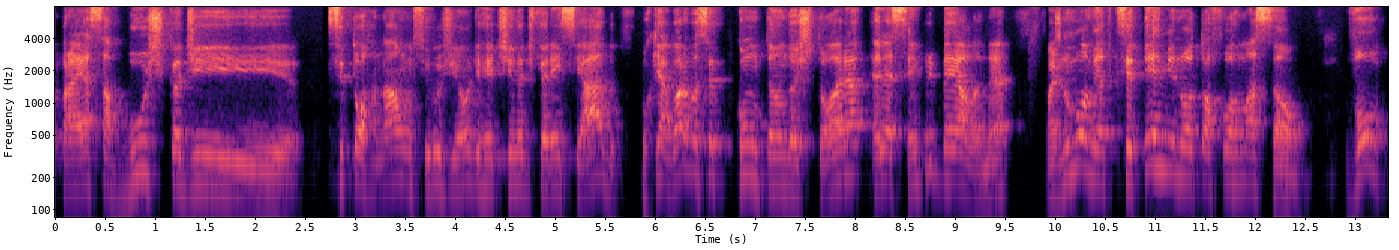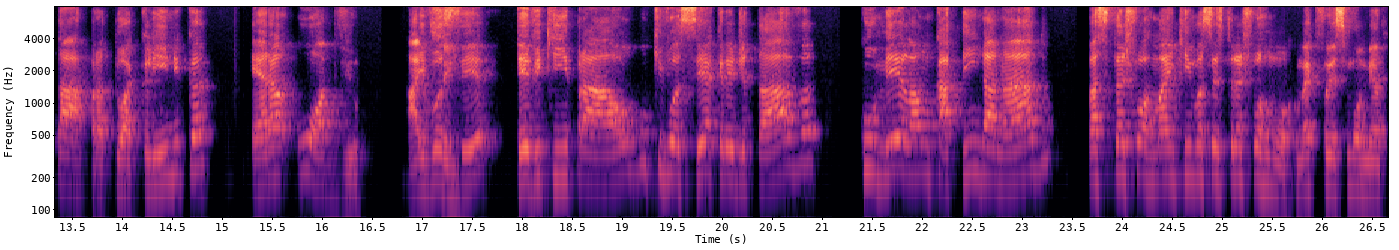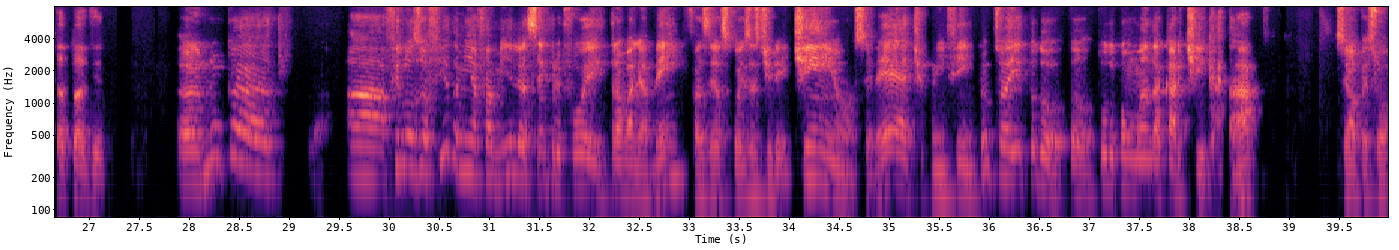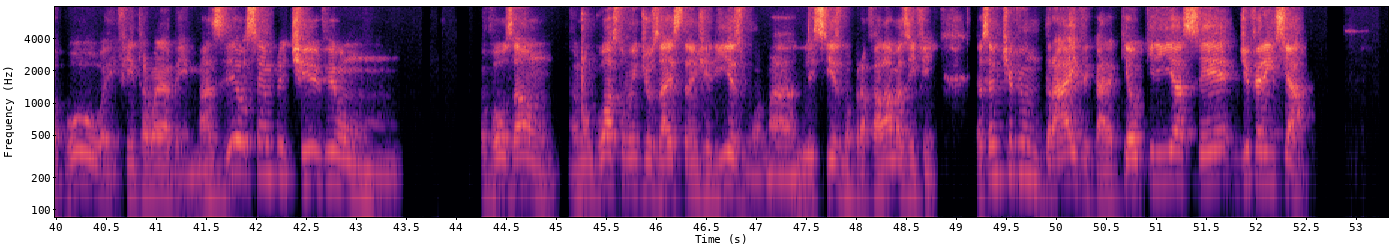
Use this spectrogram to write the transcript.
para essa busca de se tornar um cirurgião de retina diferenciado, porque agora você contando a história, ela é sempre bela, né? Mas no momento que você terminou a tua formação, voltar para a tua clínica era o óbvio. Aí você Sim. teve que ir para algo que você acreditava, comer lá um capim danado para se transformar em quem você se transformou. Como é que foi esse momento da tua vida? Eu nunca a filosofia da minha família sempre foi trabalhar bem, fazer as coisas direitinho, ser ético, enfim, tudo isso aí, tudo, tudo, tudo como manda a cartilha, tá? Ser uma pessoa boa, enfim, trabalhar bem. Mas eu sempre tive um. Eu vou usar um. Eu não gosto muito de usar estrangeirismo, um anglicismo para falar, mas enfim. Eu sempre tive um drive, cara, que eu queria ser diferenciado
